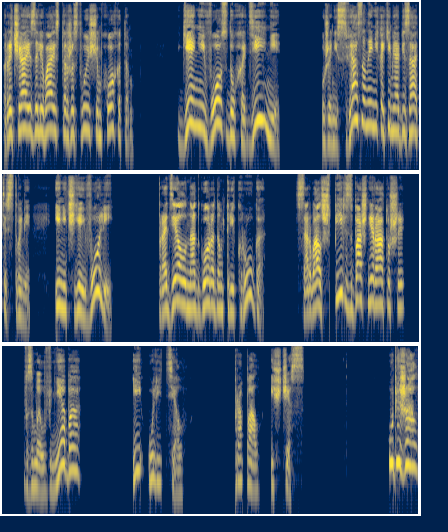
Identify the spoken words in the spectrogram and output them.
рыча и заливаясь торжествующим хохотом, гений воздуха Дини, уже не связанный никакими обязательствами и ничьей волей, проделал над городом три круга, сорвал шпиль с башни ратуши, взмыл в небо и улетел. Пропал, исчез. «Убежал!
